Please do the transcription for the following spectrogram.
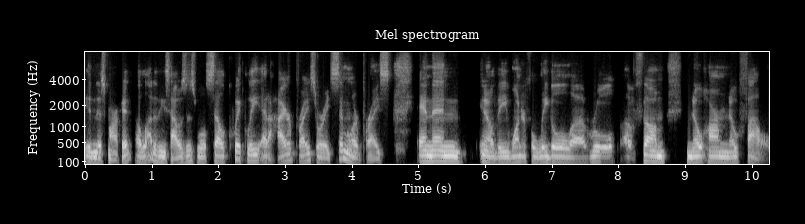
in this market, a lot of these houses will sell quickly at a higher price or a similar price, and then you know the wonderful legal uh, rule of thumb: no harm, no foul.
